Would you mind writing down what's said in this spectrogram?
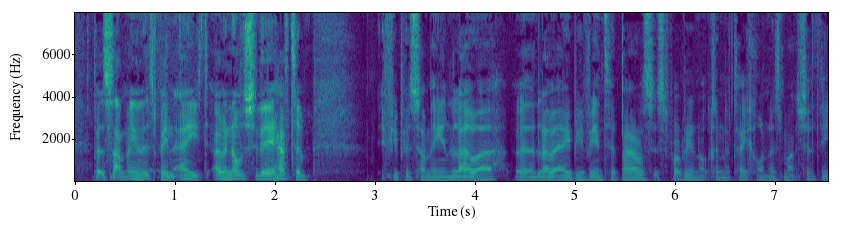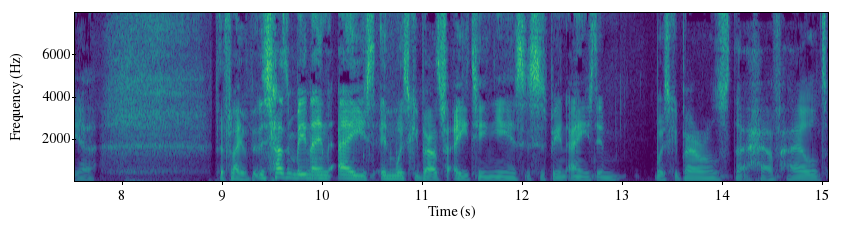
but something that's been aged. I mean, obviously they have to. If you put something in lower uh, lower ABV into the barrels, it's probably not going to take on as much of the uh, the flavour. But this hasn't been in, aged in whiskey barrels for eighteen years. This has been aged in whiskey barrels that have held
